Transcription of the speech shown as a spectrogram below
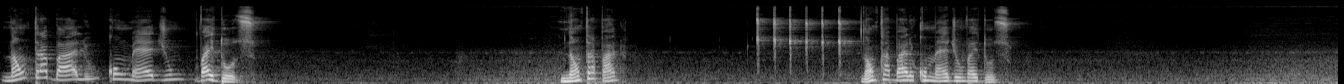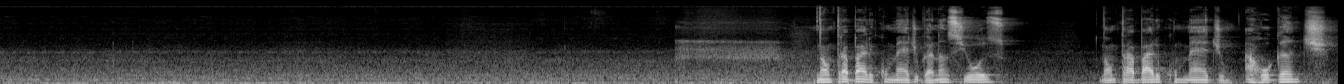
não trabalho com médium vaidoso. Não trabalho. Não trabalho com médium vaidoso. Não trabalho com médium ganancioso. Não trabalho com médium arrogante.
